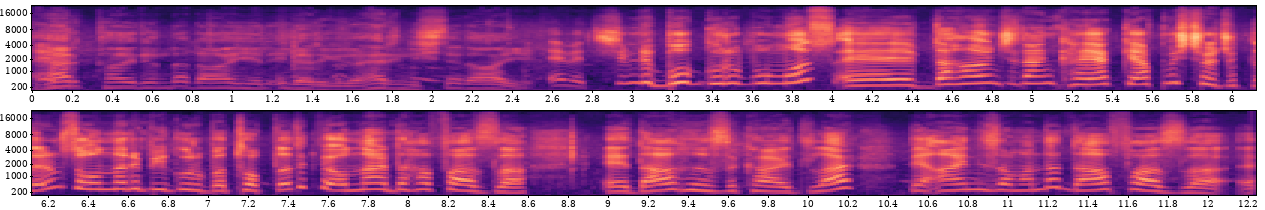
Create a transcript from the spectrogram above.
Her kaydında daha iyi ileri gidiyor. Her inişte daha iyi. Evet şimdi bu grubumuz e, daha önceden kayak yapmış çocuklarımız onları bir gruba topladık ve onlar daha fazla e, daha hızlı kaydılar ve aynı zamanda daha fazla e,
